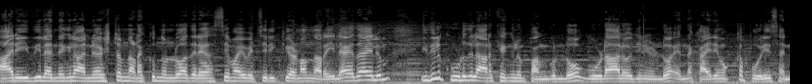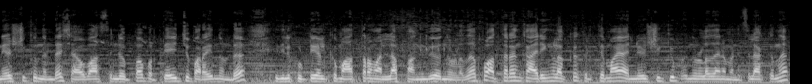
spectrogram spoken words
ആ രീതിയിൽ എന്തെങ്കിലും അന്വേഷണം നടക്കുന്നുണ്ടോ? അത് രഹസ്യമായി വെച്ചിരിക്കുകയാണോ എന്നറിയില്ല. ഏതായാലും ഇതിൽ കൂടുതൽ ആർക്കെങ്കിലും പങ്കുണ്ടോ? ഗൂഢാലോചനയുണ്ടോ? എന്ന കാര്യമൊക്കെ പോലീസ് അന്വേഷിക്കുന്നുണ്ട്. ശവവാസിന്റെ ഉപ്പ പ്രത്യേകിച്ച് പറയുന്നുണ്ട്. ഇതിൽ കുട്ടികൾക്ക് മാത്രമല്ല പങ്ക് എന്നുള്ളത്. അപ്പോൾ അത്തരം കാര്യങ്ങളൊക്കെ കൃത്യമായി അന്വേഷിക്കും എന്നുള്ളതാണ് മനസ്സിലാക്കുന്നത്.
